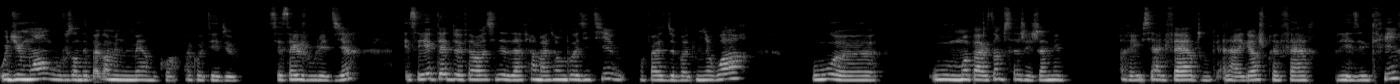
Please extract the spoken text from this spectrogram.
Ou du moins vous vous sentez pas comme une merde quoi, à côté d'eux. C'est ça que je voulais dire. Essayez peut-être de faire aussi des affirmations positives en face de votre miroir ou, euh, ou moi par exemple ça j'ai jamais réussi à le faire donc à la rigueur je préfère les écrire.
